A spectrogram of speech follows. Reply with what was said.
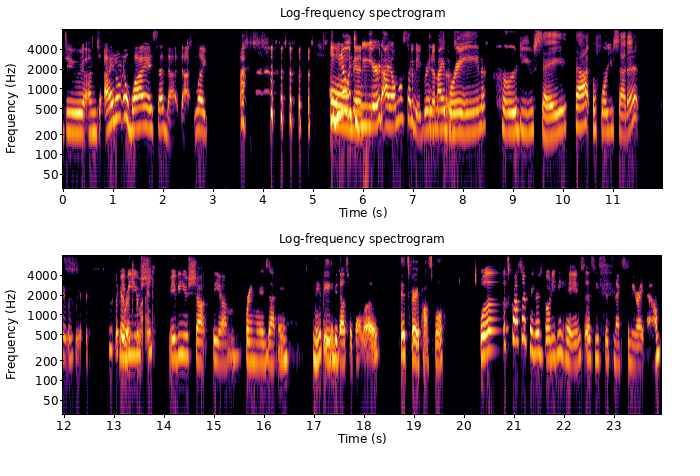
dude. I'm. T- I don't know why I said that. That like. And you know Oh, it's man. weird. I almost like be a great in my brain heard you say that before you said it. It was weird. Like I Maybe read you. your Sh- mind. maybe you shot the um brainwaves at me. Maybe Maybe that's what that was. it's very possible. Well, let's cross our fingers. Bodhi behaves as he sits next to me right now.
